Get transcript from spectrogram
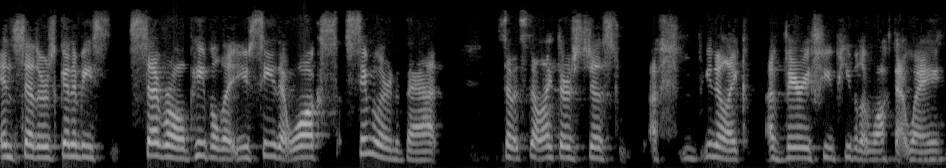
And so there's going to be several people that you see that walks similar to that. So it's not like there's just a, you know like a very few people that walk that way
